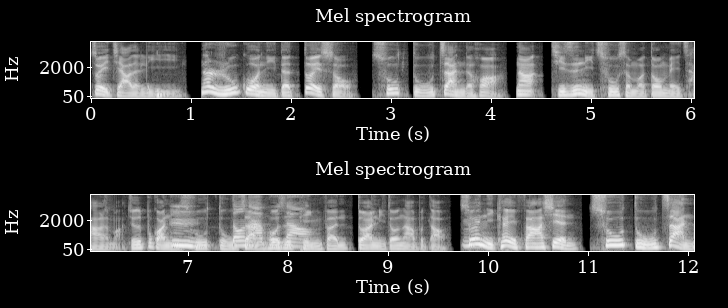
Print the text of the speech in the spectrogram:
最佳的利益。那如果你的对手出独占的话，那其实你出什么都没差了嘛，就是不管你出独占或是不到平分，对啊，你都拿不到。嗯所以你可以发现，出独占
